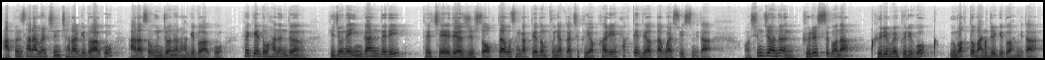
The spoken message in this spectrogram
아픈 사람을 진찰하기도 하고 알아서 운전을 하기도 하고 회계도 하는 등 기존의 인간들이 대체되어질 수 없다고 생각되던 분야까지 그 역할이 확대되었다고 할 수 있습니다. 어, 심지어는 글을 쓰거나 그림을 그리고 음악도 만들기도 합니다.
